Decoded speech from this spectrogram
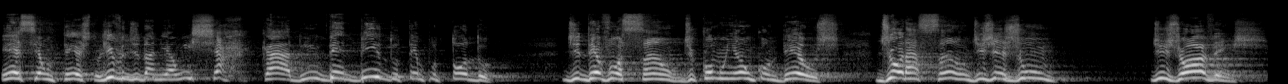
Esse é um texto, livro de Daniel, encharcado, embebido o tempo todo de devoção, de comunhão com Deus, de oração, de jejum, de jovens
